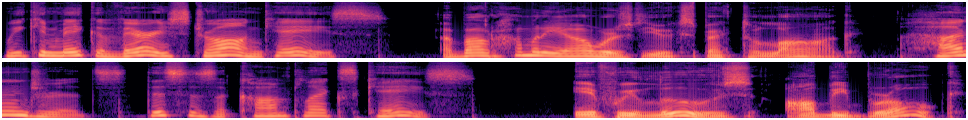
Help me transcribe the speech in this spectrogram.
We can make a very strong case. About how many hours do you expect to log? Hundreds. This is a complex case. If we lose, I'll be broke.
